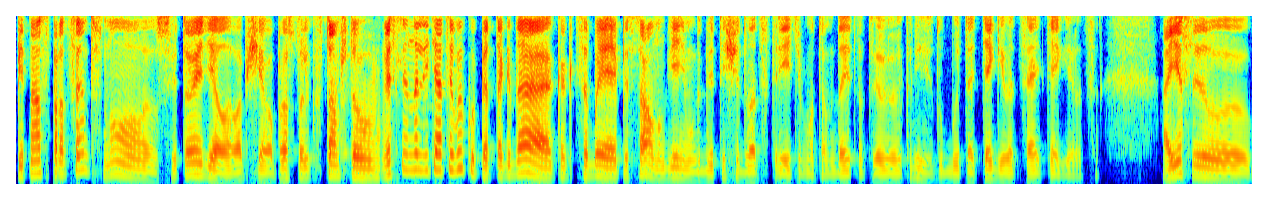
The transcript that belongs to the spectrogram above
15%, ну, святое дело вообще. Вопрос только в том, что если налетят и выкупят, тогда, как ЦБ и описал, ну, где-нибудь к 2023-му, там, да, этот э, кризис будет оттягиваться и оттягиваться. А если э,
